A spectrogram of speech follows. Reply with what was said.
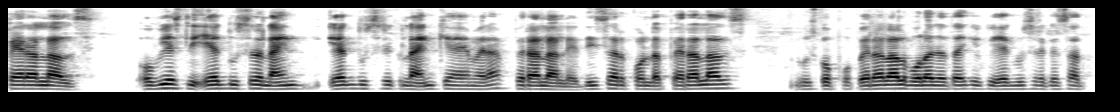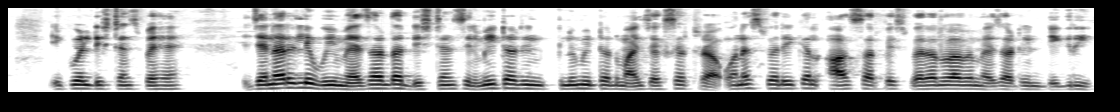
parallels obviously एक दूसरा लाइन एक दूसरे का लाइन क्या है मेरा? पैरालाल है। दिस आर कॉल्ड पैरालल्स उसको पैरालाल बोला जाता है क्योंकि एक दूसरे के साथ इक्वल डिस्टेंस पे है। Generally we measure the distance in metre in kilometre miles etcetera on spherical आज surface parallel measured in degree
